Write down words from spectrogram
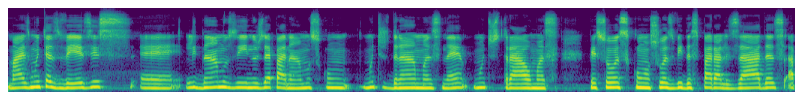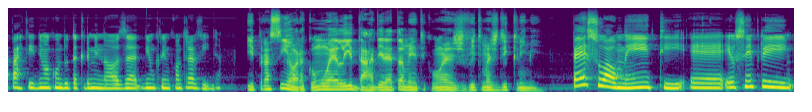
mas muitas vezes é, lidamos e nos deparamos com muitos dramas, né, muitos traumas, pessoas com suas vidas paralisadas a partir de uma conduta criminosa, de um crime contra a vida. E para a senhora, como é lidar diretamente com as vítimas de crime? Pessoalmente, é, eu sempre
